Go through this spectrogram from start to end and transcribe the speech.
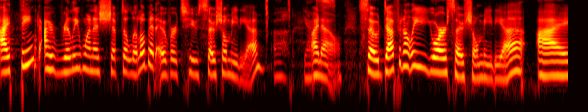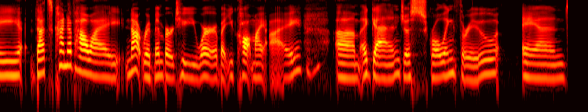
I think I really want to shift a little bit over to social media. Oh, I know. So definitely your social media. I that's kind of how I not remembered who you were, but you caught my eye. Um, again, just scrolling through, and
